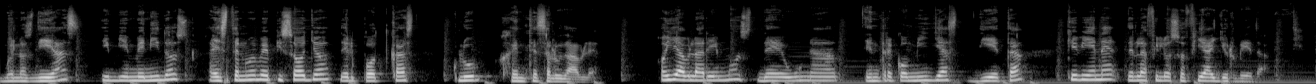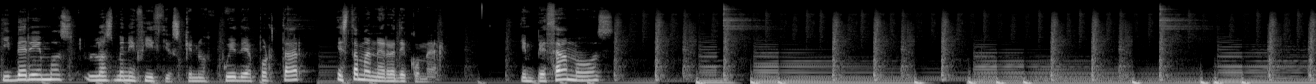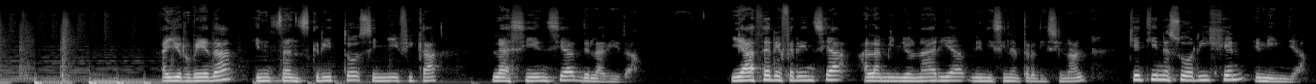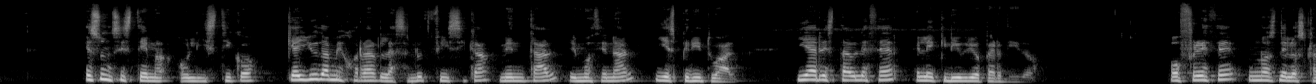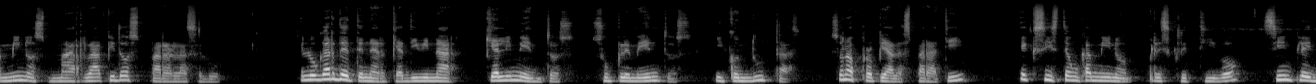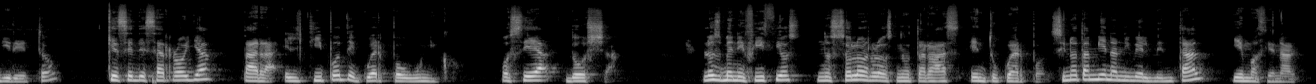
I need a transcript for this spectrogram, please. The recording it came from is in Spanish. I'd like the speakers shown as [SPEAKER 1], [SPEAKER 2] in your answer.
[SPEAKER 1] Buenos días y bienvenidos a este nuevo episodio del podcast Club Gente Saludable. Hoy hablaremos de una, entre comillas, dieta que viene de la filosofía ayurveda y veremos los beneficios que nos puede aportar esta manera de comer. ¡Empezamos! Ayurveda en sánscrito significa la ciencia de la vida y hace referencia a la millonaria medicina tradicional que tiene su origen en India. Es un sistema holístico que ayuda a mejorar la salud física, mental, emocional y espiritual y a restablecer el equilibrio perdido. Ofrece uno de los caminos más rápidos para la salud. En lugar de tener que adivinar qué alimentos, suplementos y conductas son apropiadas para ti, existe un camino prescriptivo, simple y directo, que se desarrolla para el tipo de cuerpo único, o sea, dosha. Los beneficios no solo los notarás en tu cuerpo, sino también a nivel mental y emocional.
